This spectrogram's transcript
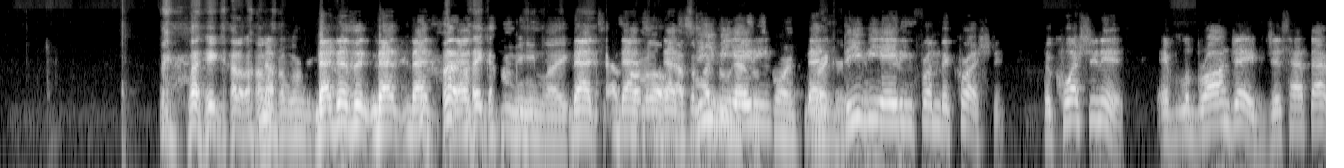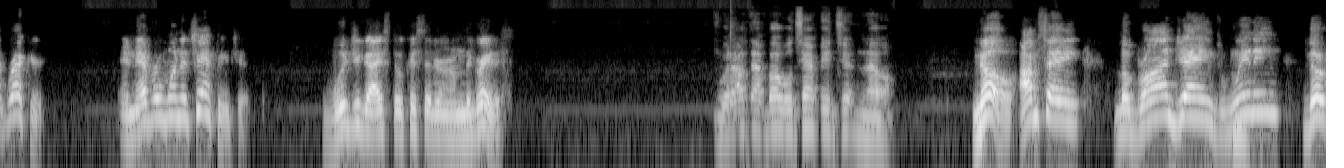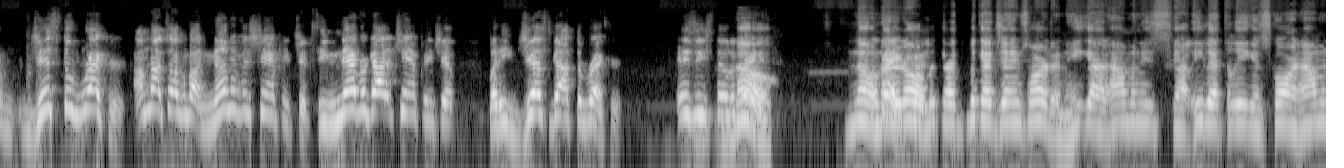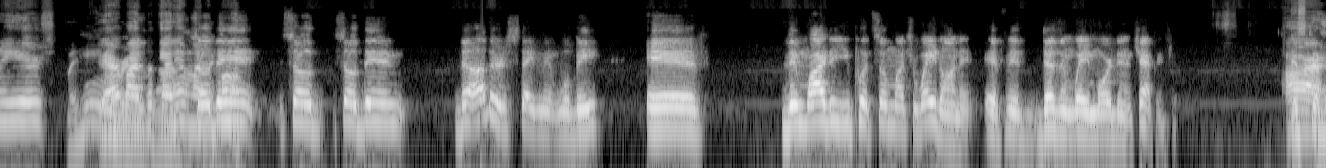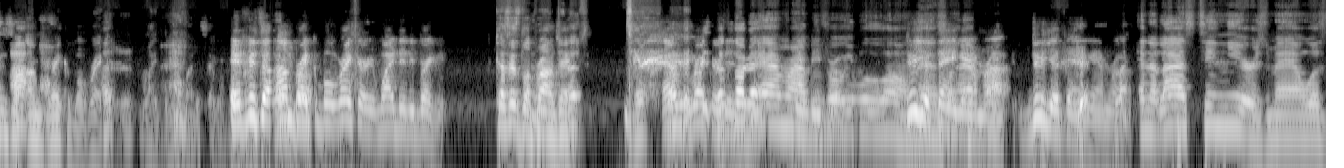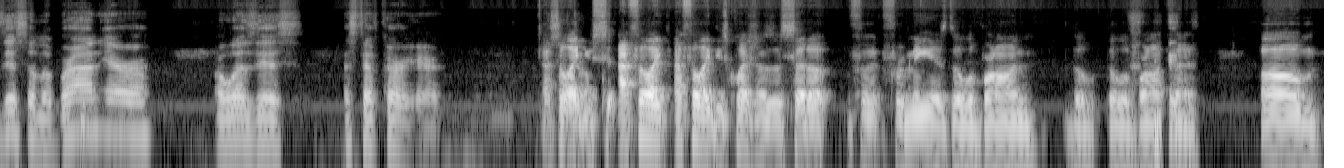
like I don't, I don't No, know where we That doesn't that that like I mean like that's as that's Carmelo, that's somebody who has a deviating scoring that's deviating from the question. The question is, if LeBron James just had that record and never won a championship, would you guys still consider him the greatest? Without that bubble championship, no. No, I'm saying LeBron James winning the just the record. I'm not talking about none of his championships. He never got a championship, but he just got the record. Is he still the No. greatest? No, Okay, not at all. Look at look at James Harden. He got how many? He led the league in scoring how many years? But he Did everybody never look at him like So a bum? then, so so then, the other statement will be, if then why do you put so much weight on it if it doesn't weigh more than a championship? All It's because right, it's an I- unbreakable record, uh, like nobody said. If it's an unbreakable record, why did he break it? Because it's LeBron James. Every record Let's go to can Amrock before we move on. Do your man. So thing, Amrock. Do your thing, Amrock. In the last 10 years, man, was this a LeBron era or was this a Steph Curry era? I feel like you. s- I feel like I feel like these questions are set up for for me as the LeBron, the the LeBron fan. Um,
